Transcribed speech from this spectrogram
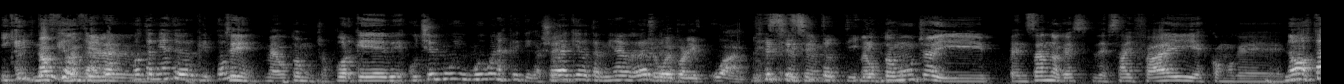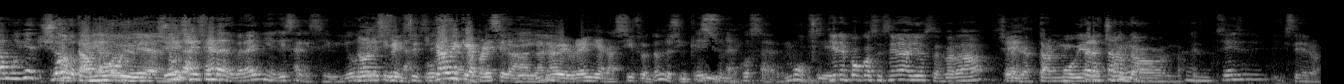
¿Y Krypton No, qué no onda? ¿Vos, al- vos terminaste de ver Krypton? Sí, me gustó mucho. Porque escuché muy muy buenas críticas. Yo Sí. ahora quiero terminar de ver. Yo voy por el cuarto. Sí, sí, me gustó mucho y pensando que es de sci-fi es como que... No, está muy bien. Yo No, lo está muy por- bien. Yo Sí, la sí, sí. cara de Brainiac, esa que se vio. No, no, es sí, Cada vez que aparece la, la nave Brainiac así flotando es increíble. Es una cosa hermosa. Sí. Tiene pocos escenarios, es verdad, Sí. pero están muy bien hechos bien. los, los que Sí, sí, sí. hicieron.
